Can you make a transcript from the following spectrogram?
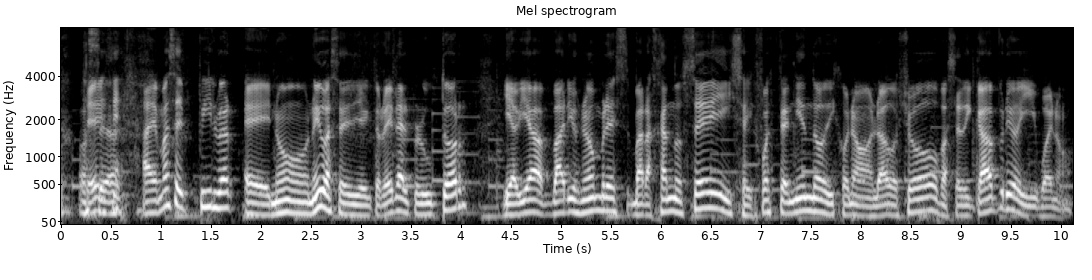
O Sí, sea, sí. Además, Spielberg eh, no, no iba a ser director, era el productor y había varios nombres barajándose y se fue extendiendo. Dijo, no, lo hago yo, va a ser DiCaprio y bueno,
